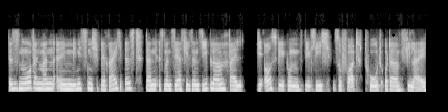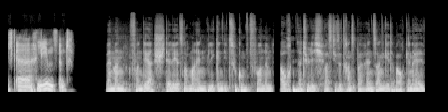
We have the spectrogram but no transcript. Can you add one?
Das ist nur, wenn man im medizinischen Bereich ist, dann ist man sehr viel sensibler, weil die Auswirkungen wirklich sofort tot oder vielleicht äh, Leben sind. Wenn man von der Stelle jetzt nochmal einen Blick in die Zukunft vornimmt, auch natürlich was diese Transparenz angeht, aber auch generell,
